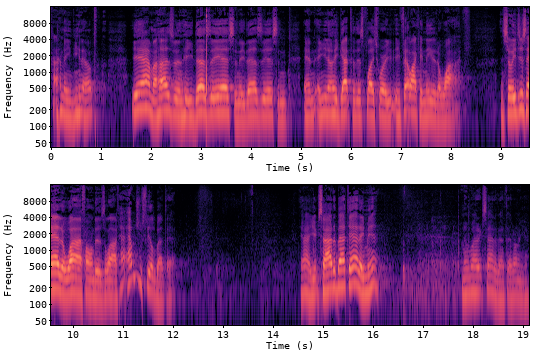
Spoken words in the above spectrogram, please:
I mean, you know, yeah, my husband, he does this and he does this. And, and, and you know, he got to this place where he, he, felt like he needed a wife. And so he just added a wife onto his life. How, how would you feel about that? Yeah, you excited about that? Amen? Nobody excited about that, aren't you?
